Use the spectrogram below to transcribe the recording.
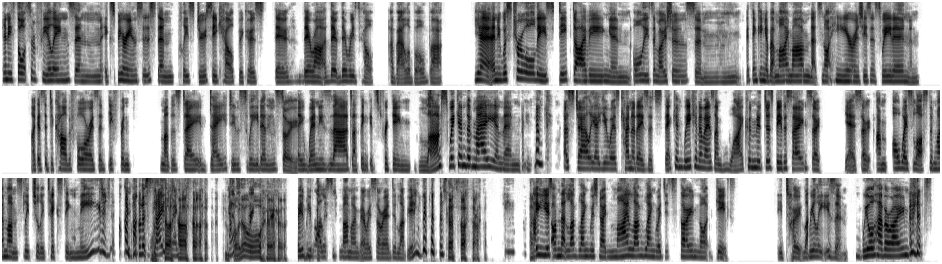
any thoughts and feelings and experiences, then please do seek help because there there are there there is help available. But yeah, and it was through all these deep diving and all these emotions and thinking about my mom that's not here and she's in Sweden. And like I said to Carl before, it's a different Mother's Day date in Sweden. So when is that? I think it's freaking last weekend of May. And then Australia, US, Canada is the second weekend of May. It's like, why couldn't it just be the same? So yeah, so I'm always lost, and my mum's literally texting me I'm on Mother's Day. Like, oh no. if you are listening, Mum, I'm very sorry. I do love you. I use on that love language note. My love language is so not gifts. It totally really isn't. We all have our own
